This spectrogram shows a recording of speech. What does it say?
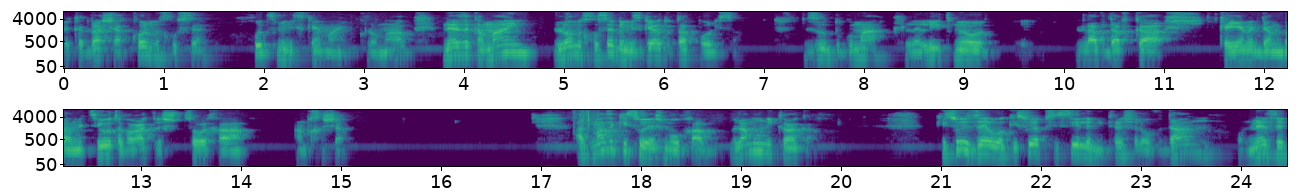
וכתבה שהכל מכוסה חוץ מנזקי מים, כלומר נזק המים לא מכוסה במסגרת אותה פוליסה. זו דוגמה כללית מאוד, לאו דווקא קיימת גם במציאות, אבל רק לצורך ההמחשה. אז מה זה כיסוי אש מורחב, ולמה הוא נקרא כך? כיסוי זה הוא הכיסוי הבסיסי למקרה של אובדן או נזק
